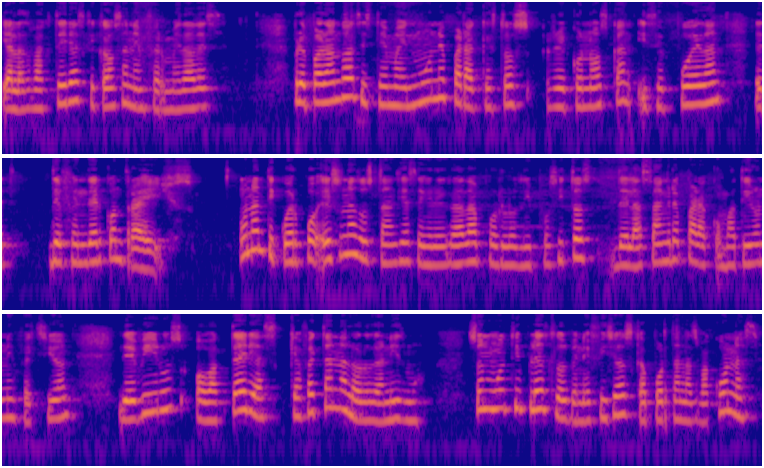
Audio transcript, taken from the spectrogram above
y a las bacterias que causan enfermedades, preparando al sistema inmune para que estos reconozcan y se puedan defender contra ellos. Un anticuerpo es una sustancia segregada por los lipocitos de la sangre para combatir una infección de virus o bacterias que afectan al organismo. Son múltiples los beneficios que aportan las vacunas.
